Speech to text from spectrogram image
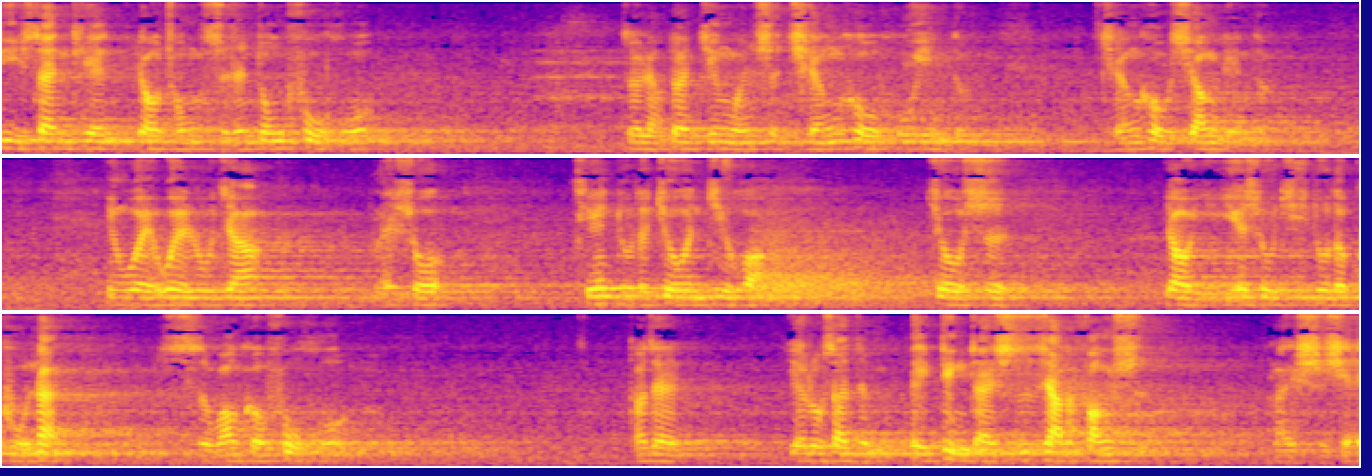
第三天要从死人中复活，这两段经文是前后呼应的，前后相连的。因为为路加来说，天主的救恩计划就是要以耶稣基督的苦难、死亡和复活，他在耶路撒冷被钉在十字架的方式来实现，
